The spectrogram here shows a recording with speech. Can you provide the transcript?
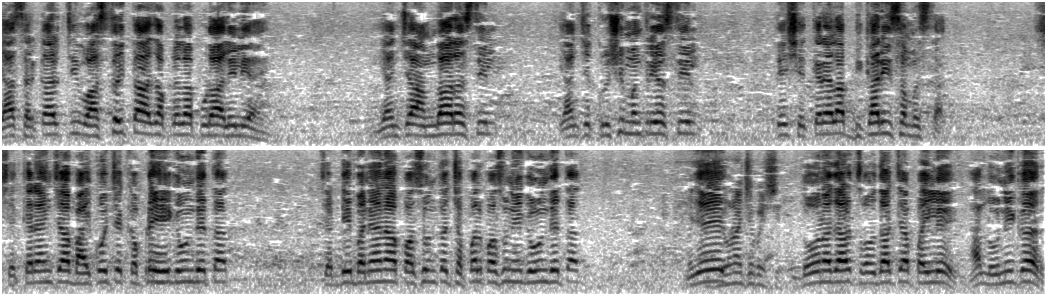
या सरकारची वास्तविकता आज आपल्याला पुढे आलेली आहे. यांचे आमदार असतील यांचे कृषी मंत्री असतील ते शेतकऱ्याला भिकारी समजतात. शेतकऱ्यांच्या बायकोचे कपडे हे घेऊन देतात. चड्डी बन्यानापासून तर चप्पलपासून हे घेऊन देतात. म्हणजे दोन हजार चौदाच्या पहिले हा लोणीकर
